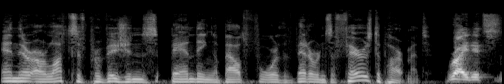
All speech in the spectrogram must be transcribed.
And there are lots of provisions banding about for the Veterans Affairs Department. Right. It's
